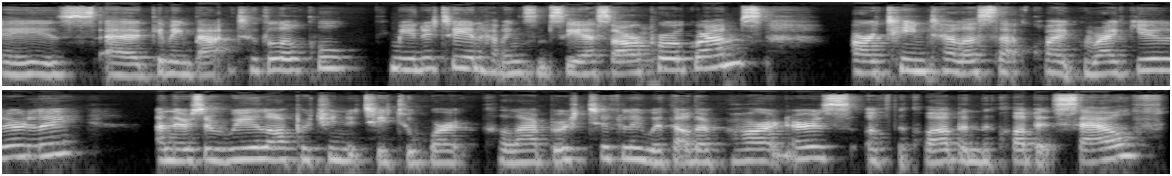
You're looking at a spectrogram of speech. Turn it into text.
is uh, giving back to the local community and having some CSR programs. Our team tell us that quite regularly. And there's a real opportunity to work collaboratively with other partners of the club and the club itself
